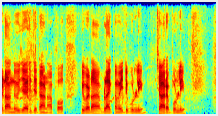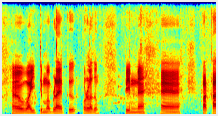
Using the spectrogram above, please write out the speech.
ഇടാമെന്ന് വിചാരിച്ചിട്ടാണ്. അപ്പോൾ ഇവിടെ ബ്ലാക്ക് ആൻഡ് വൈറ്റ് പുള്ളിയും ചാരപ്പുള്ളിയും വൈറ്റും ബ്ലാക്ക് ഉള്ളതും. പിന്നെ പക്കാ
